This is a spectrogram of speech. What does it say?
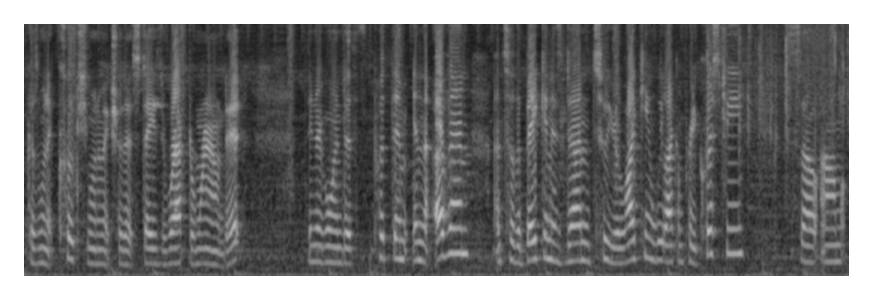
because when it cooks you want to make sure that it stays wrapped around it. Then you're going to put them in the oven until the bacon is done to your liking. We like them pretty crispy. So um,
